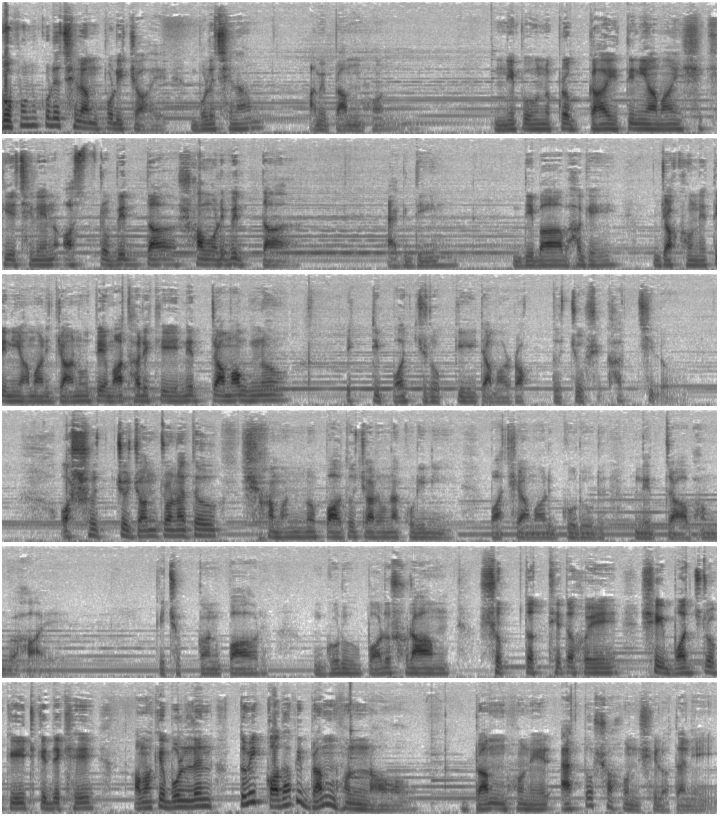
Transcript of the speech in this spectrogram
গোপন করেছিলাম পরিচয়, বলেছিলাম, আমি ব্রাহ্মণ। নিপুণ প্রজ্ঞায় তিনি আমায় শিখিয়েছিলেন অস্ত্রবিদ্যা, সমরবিদ্যা। একদিন দিবাভাগে যখন তিনি আমার জানুতে মাথা রেখে নিদ্রামগ্ন, একটি বজ্র কীট আমার রক্ত চুষে খাচ্ছিল। অসহ্য যন্ত্রণাতেও সামান্য পদচারণা করিনি, পাছে আমার গুরুর নিদ্রাভঙ্গ হয়। কিছুক্ষণ পর গুরু পরশুরাম সুপ্তথিত হয়ে সেই বজ্রকীটকে দেখে আমাকে বললেন, তুমি কদাপি ব্রাহ্মণ নও। ব্রাহ্মণের এত সহনশীলতা নেই।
